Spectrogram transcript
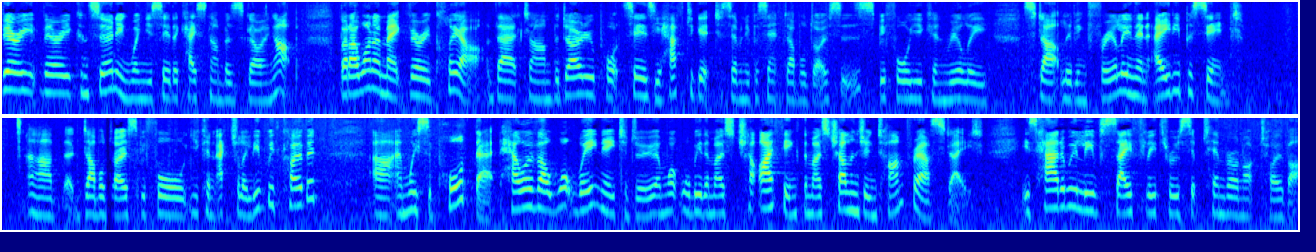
very, very concerning when you see the case numbers going up. But I want to make very clear that um, the Doherty report says you have to get to 70% double doses before you can really start living freely, and then 80% uh, double dose before you can actually live with COVID. Uh, and we support that. However, what we need to do, and what will be the most, I think, the most challenging time for our state, is how do we live safely through September and October?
